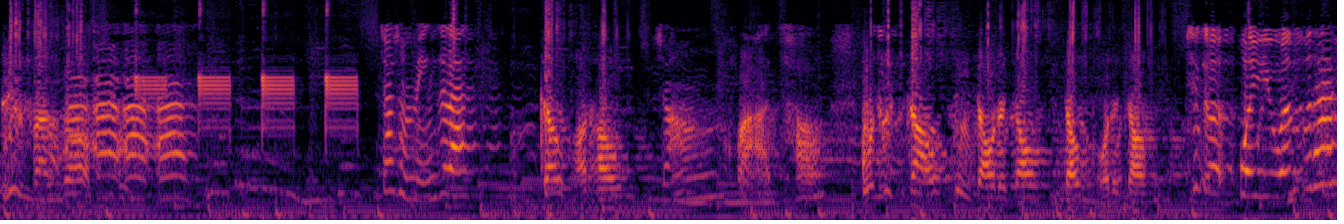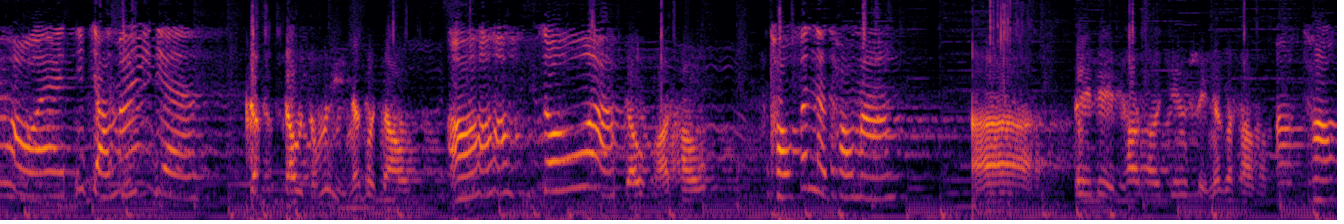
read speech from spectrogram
六三个。二二二。叫什么名字来？张华涛。张华涛。我是招，姓招的招，招国的招。这个我语文不太好哎，你讲慢一点。招招总理那个招。哦，周啊。周华涛。掏粪的掏吗？啊，对对，滔滔金水那个滔。啊，好，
